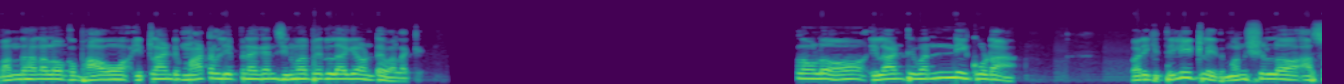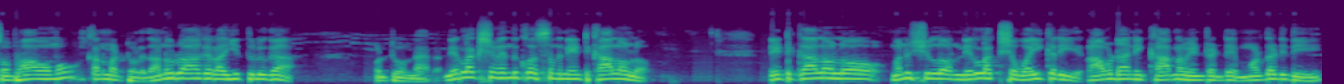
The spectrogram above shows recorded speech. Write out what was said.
బంధాలలో ఒక భావం ఇట్లాంటి మాటలు చెప్పినా కానీ సినిమా పేర్లాగే ఉంటాయి వాళ్ళకి. కాలంలో ఇలాంటివన్నీ కూడా వారికి తెలియట్లేదు. మనుషుల్లో ఆ స్వభావము కనబట్టలేదు అనురాగ రహితులుగా ఉంటూ ఉన్నారు. నిర్లక్ష్యం ఎందుకు వస్తుంది నేటి కాలంలో? నేటి కాలంలో మనుషుల్లో నిర్లక్ష్య వైఖరి రావడానికి కారణం ఏంటంటే మొదటిది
